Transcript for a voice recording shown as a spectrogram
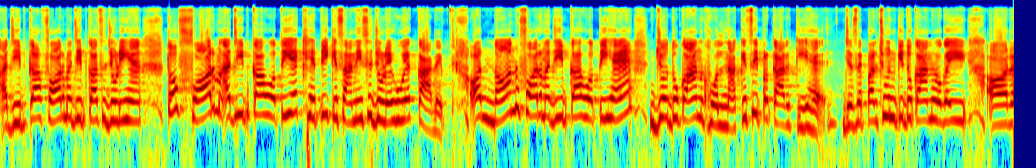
अजीविका फॉर्म अजीविका से जुड़ी हैं। तो फॉर्म अजीविका होती है खेती किसानी से जुड़े हुए कार्य और नॉन फॉर्म अजीविका होती है जो दुकान खोलना किसी प्रकार की है। जैसे परचून की दुकान हो गई और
